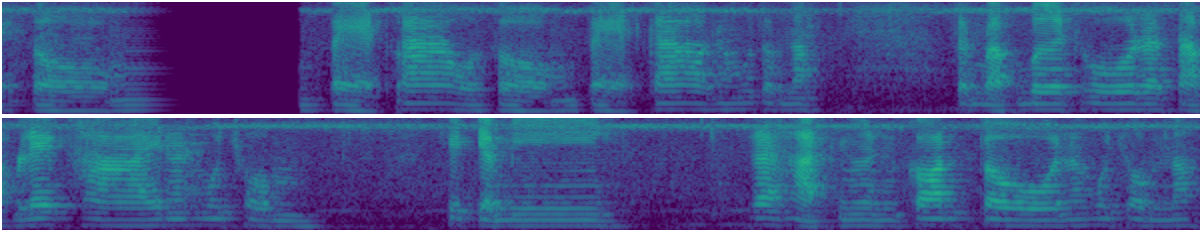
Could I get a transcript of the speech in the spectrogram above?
ดสองแปดเก้าสองแปดเก้านะท่านผู้ชมเนาะ สำหรับเบอร์โทรศัพท์เลขท้ายนะท่านผู้ชม ที่จะมีรหัสเงินก้อนโตนะท่านผู้ชมเนาะ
